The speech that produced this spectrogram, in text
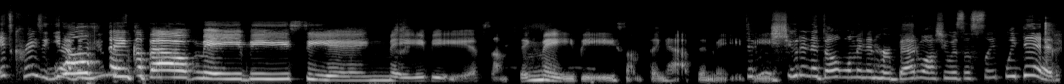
It's crazy. Yeah. we'll news- think about maybe seeing maybe if something maybe something happened maybe. did we shoot an adult woman in her bed while she was asleep? We did.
